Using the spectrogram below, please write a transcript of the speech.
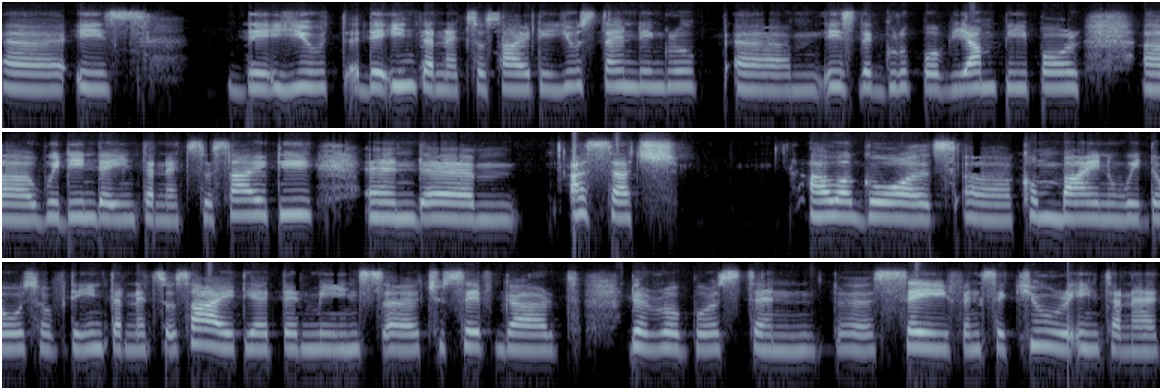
uh, is the youth, the Internet Society Youth Standing Group um, is the group of young people uh, within the Internet Society. And um, as such, our goals uh, combine with those of the Internet Society, and that means uh, to safeguard the robust and uh, safe and secure Internet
